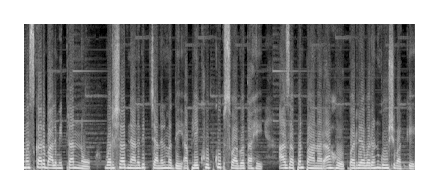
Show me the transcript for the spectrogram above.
नमस्कार बालमित्रांनो. वर्षा ज्ञानदीप चॅनलमध्ये आपले खूप खूप स्वागत आहे. आज आपण पाहणार आहोत पर्यावरण घोषवाक्ये.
